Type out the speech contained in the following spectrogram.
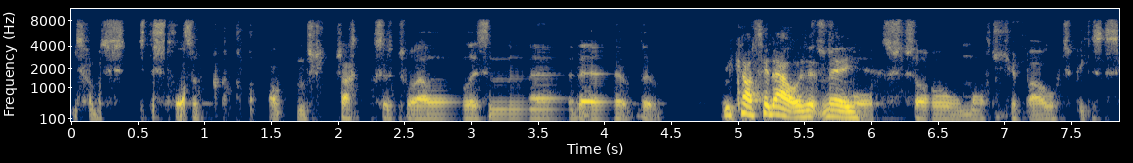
there's lots of contracts as well, isn't there? The, the, you cut it out. Is it me? So much about because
